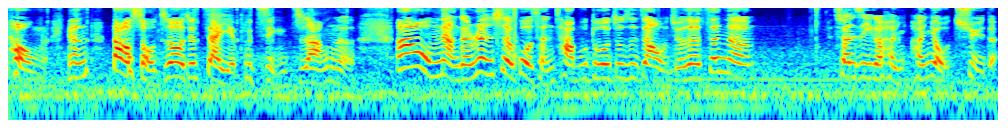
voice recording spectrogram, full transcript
痛了。可能到手之后就再也不紧张了。然后我们两个认识的过程差不多就是这样，我觉得真的。算是一个很很有趣的。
